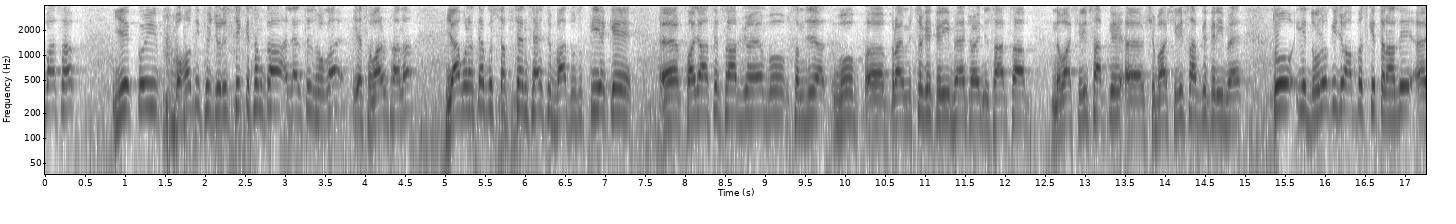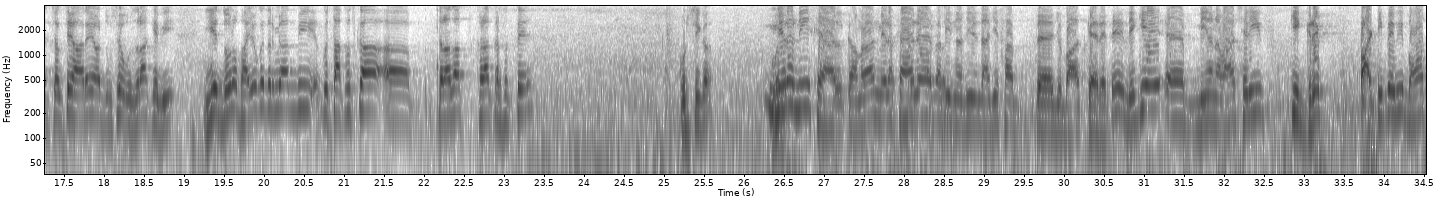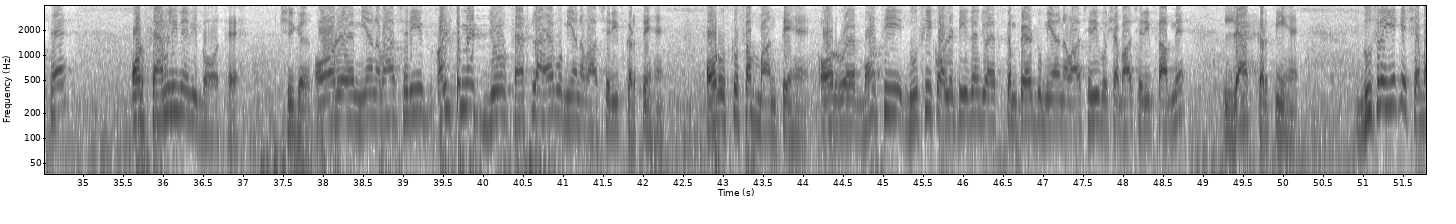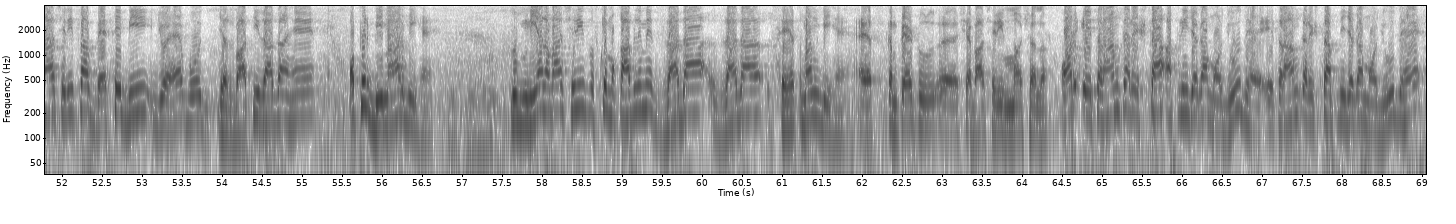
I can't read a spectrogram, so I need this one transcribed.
बात साहब, ये कोई बहुत ही फ्यूचरिस्टिक किस्म का एनालिसिस होगा या सवाल उठाना? या आपको लगता है कुछ सब्सटेंस है इस पर बात हो सकती है कि ख्वाजा आसिफ साहब जो हैं, वो समझे, वो प्राइम मिनिस्टर के करीब हैं, चाहे निसार साहब, नवाज़ शरीफ साहब के शहबाज शरीफ साहब के करीब हैं। तो ये दोनों की जो आपस के तनाज़े चलते आ रहे हैं और दूसरे वजरा के भी, ये दोनों भाइयों के दरमियान भी कोई ताकत का तनाज़ा खड़ा कर सकते हैं? कुर्सी का। मेरा नहीं ख्याल कामरान मेरा ख्याल है अभी नजीर नाजी साहब जो बात कह रहे थे। देखिए मियाँ नवाज़ शरीफ की ग्रिप पार्टी पे भी बहुत है और फैमिली में भी बहुत है। ठीक है। और मियाँ नवाज़ शरीफ अल्टीमेट जो फैसला है वो मियाँ नवाज़ शरीफ करते हैं और उसको सब मानते हैं। और बहुत सी दूसरी क्वालिटीज़ हैं जो एज़ कंपेयर टू मियाँ नवाज़ शरीफ वो शहबाज शरीफ साहब में लैक करती हैं। दूसरा ये कि शहबाज शरीफ साहब वैसे भी जो है वो जज्बाती ज़्यादा हैं और फिर बीमार भी हैं। तो मियाँ नवाज़ शरीफ उसके मुकाबले में ज़्यादा ज़्यादा सेहतमंद भी हैं as compared to Shahbaz Sharif. माशाल्लाह। और एहतराम का रिश्ता अपनी जगह मौजूद है एहतराम का रिश्ता अपनी जगह मौजूद है।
